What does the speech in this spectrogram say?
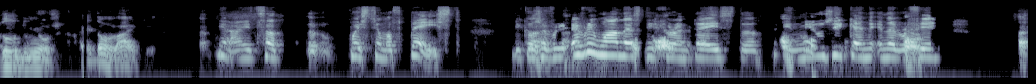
good music. I don't like it. Yeah, it's a Uh, question of taste because every everyone has different taste uh, oh. in music and in everything. Oh.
